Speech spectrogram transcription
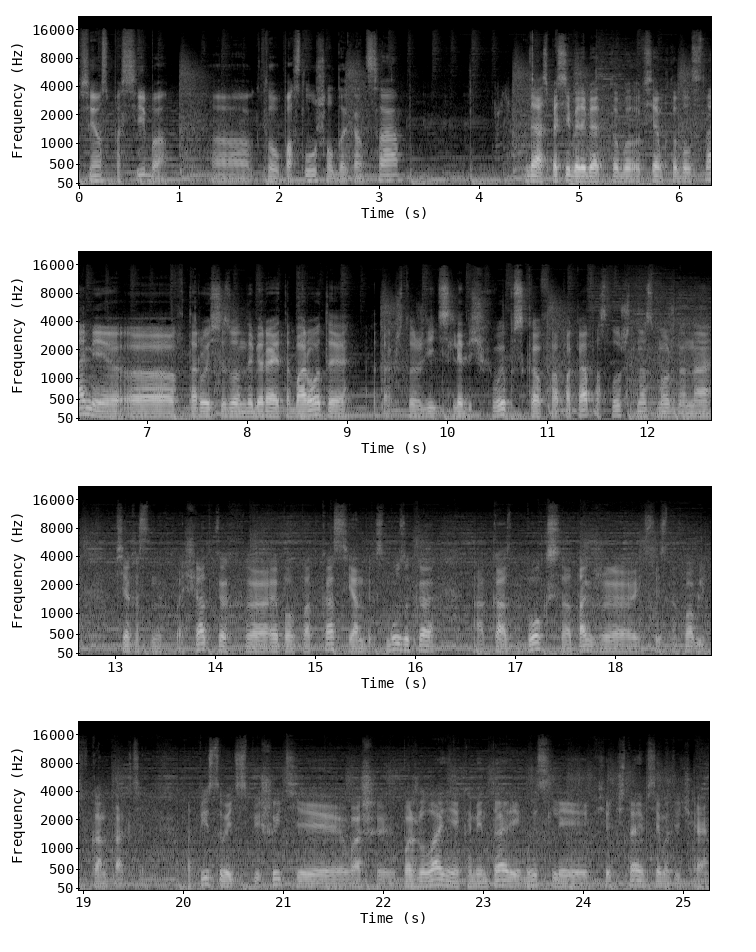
всем спасибо, э, кто послушал до конца. Да, спасибо, ребят, кто был, всем, кто был с нами. Э, Второй сезон набирает обороты, так что ждите следующих выпусков. А пока послушать нас можно на всех остальных площадках. э, Apple Podcast, Яндекс Музыка, Castbox, а также, естественно, в паблике ВКонтакте. Подписывайтесь, пишите ваши пожелания, комментарии, мысли. Все читаем, всем отвечаем.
